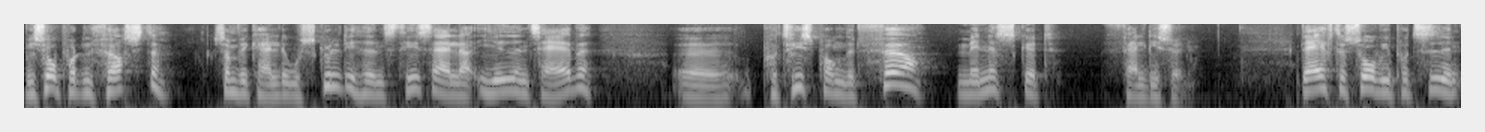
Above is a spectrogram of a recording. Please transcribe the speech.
Vi så på den første, som vi kaldte uskyldighedens tidsalder i Edens have, øh, på tidspunktet før mennesket faldt i synd. Derefter så vi på tiden,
